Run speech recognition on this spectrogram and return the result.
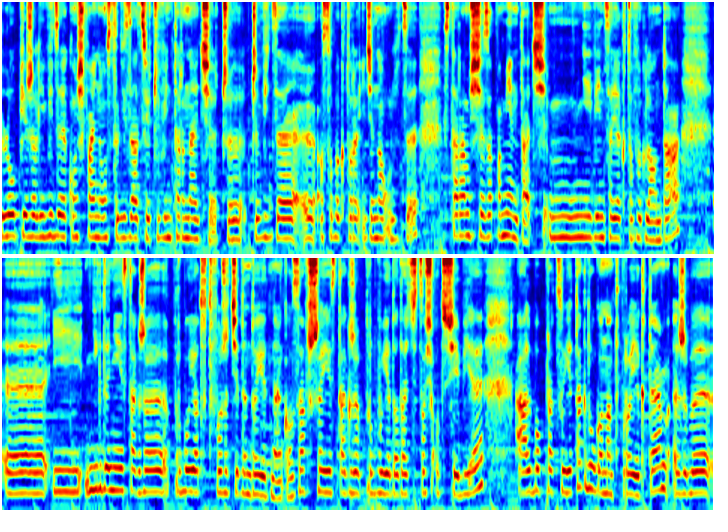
lub jeżeli widzę jakąś fajną stylizację, czy w internecie, czy, czy widzę e, osobę, która idzie na ulicy, staram się zapamiętać mniej więcej jak to wygląda i nigdy nie jest tak, że próbuję odtworzyć jeden do jednego. Zawsze jest tak, że próbuję dodać coś od siebie albo pracuję tak długo nad projektem, żeby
